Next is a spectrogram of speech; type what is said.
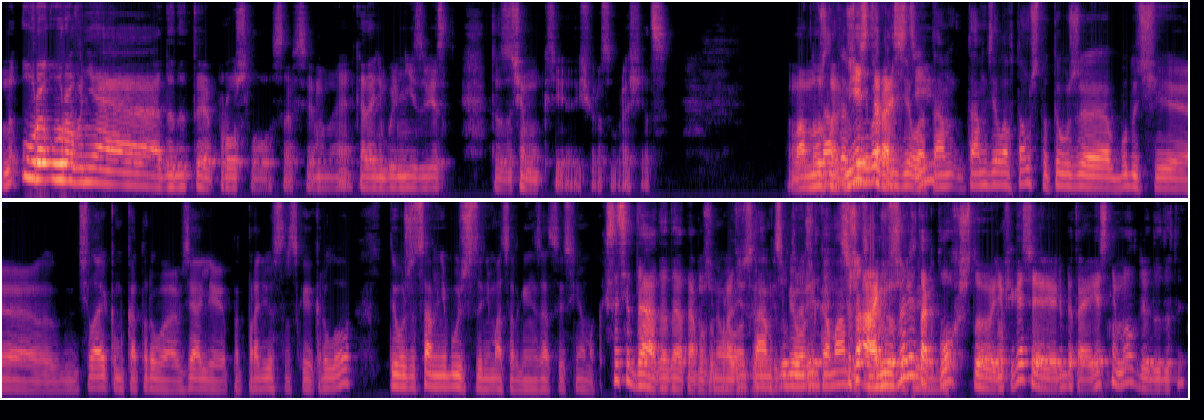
ну, уро- уровня ДДТ прошлого совсем, да, когда они были неизвестны, то зачем им к тебе еще раз обращаться? Вам нужно там вместе расти. Дело. Там, там дело в том, что ты уже, будучи э, человеком, которого взяли под продюсерское крыло, ты уже сам не будешь заниматься организацией съемок. Кстати, да, да, да, там уже Ну, продюсеры там тебе уже команда Слушай, а неужели так ведут. плохо, что нифига себе, ребята, а я снимал для ДДТ?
